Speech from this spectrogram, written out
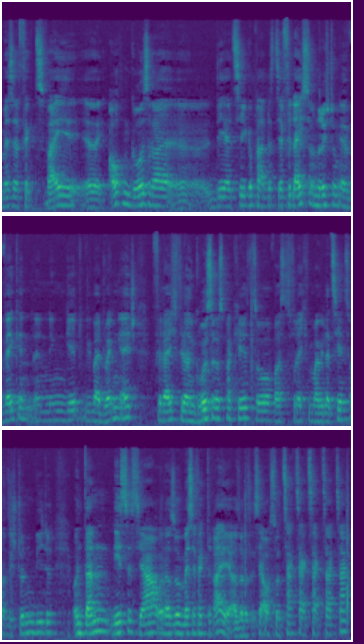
Mass Effect 2 äh, auch ein größerer äh, DLC geplant ist, der vielleicht so in Richtung Awakening geht wie bei Dragon Age, vielleicht wieder ein größeres Paket, so was vielleicht mal wieder 10, 20 Stunden bietet und dann nächstes Jahr oder so Mass Effect 3, also das ist ja auch so zack, zack, zack, zack, zack.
